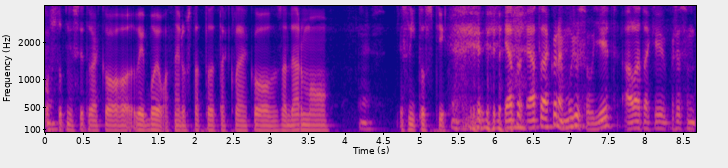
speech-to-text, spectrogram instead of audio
postupně si to jako vybojovat, nedostat to takhle jako zadarmo. Yes z lítosti. já, to, já to jako nemůžu soudit, ale taky, protože jsem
